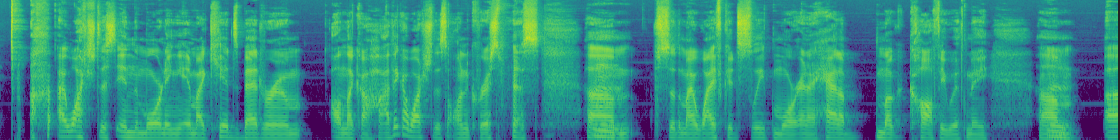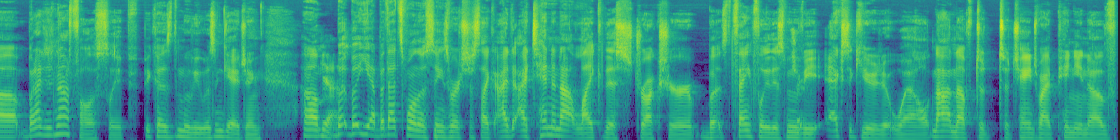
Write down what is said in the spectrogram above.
I watched this in the morning in my kid's bedroom on like a. I think I watched this on Christmas. Um, mm so that my wife could sleep more. And I had a mug of coffee with me. Um, mm. Uh, but I did not fall asleep because the movie was engaging. Um, yes. But but yeah, but that's one of those things where it's just like I, I tend to not like this structure, but thankfully this movie sure. executed it well. Not enough to to change my opinion of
